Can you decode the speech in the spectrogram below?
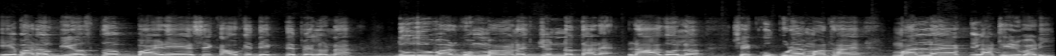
এবারও গৃহস্থ বাইরে এসে কাউকে দেখতে পেল না। দু দুবার ঘুম ভাঙানোর জন্য তার রাগ হলো। সে কুকুরের মাথায় মারলো এক লাঠির বাড়ি।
